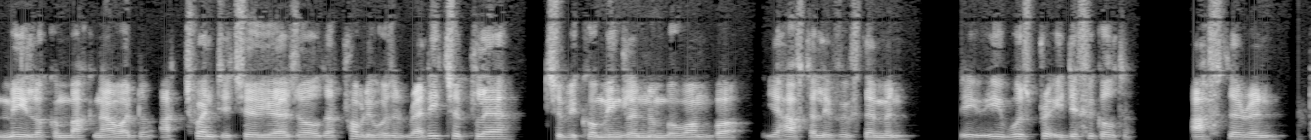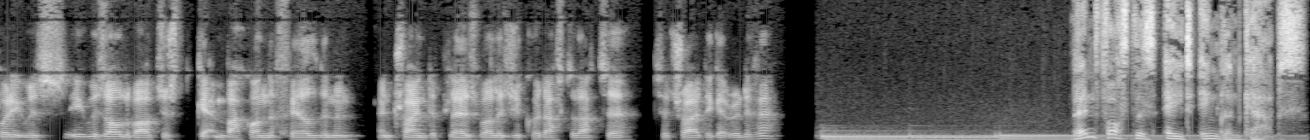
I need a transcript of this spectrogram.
me looking back now, at 22 years old, I probably wasn't ready to play to become England number one. But you have to live with them, and it was pretty difficult after and but it was it was all about just getting back on the field and and trying to play as well as you could after that to to try to get rid of it. Ben Foster's eight England caps,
